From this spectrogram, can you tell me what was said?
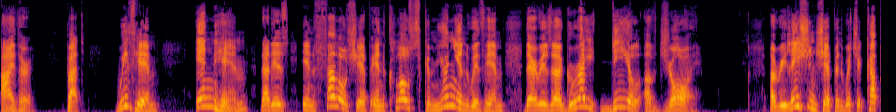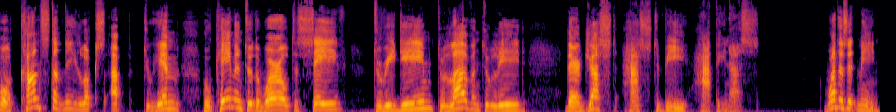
either. But with Him, in Him, that is, in fellowship, in close communion with Him, there is a great deal of joy. A relationship in which a couple constantly looks up to Him who came into the world to save, to redeem, to love, and to lead, there just has to be happiness. What does it mean?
